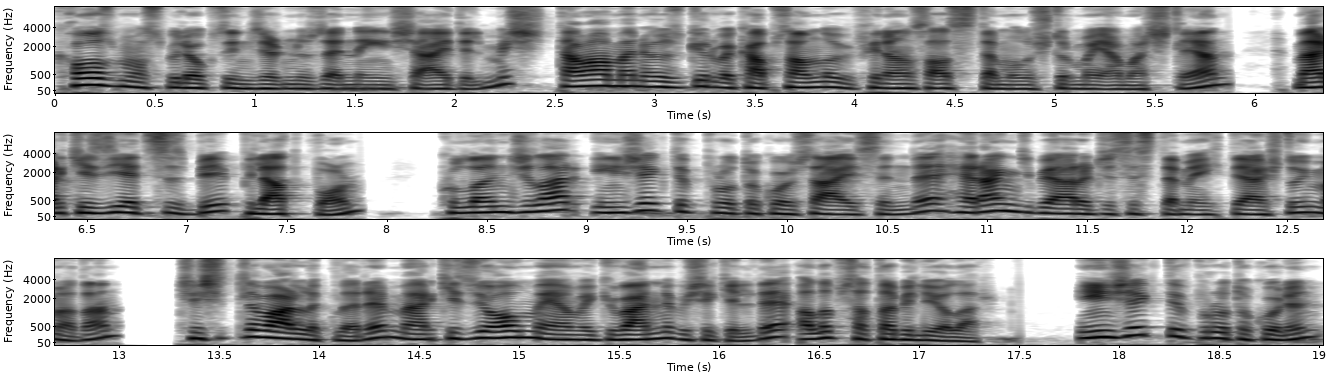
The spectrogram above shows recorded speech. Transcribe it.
Cosmos blok zincirinin üzerine inşa edilmiş, tamamen özgür ve kapsamlı bir finansal sistem oluşturmayı amaçlayan, merkeziyetsiz bir platform. Kullanıcılar Injective protokol sayesinde herhangi bir aracı sisteme ihtiyaç duymadan çeşitli varlıkları merkezi olmayan ve güvenli bir şekilde alıp satabiliyorlar. Injective protokolün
